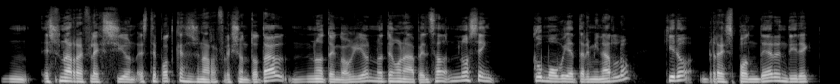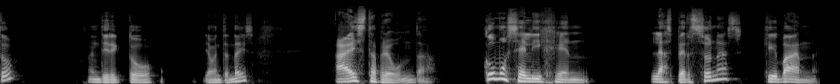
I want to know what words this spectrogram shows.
mm, es una reflexión, este podcast es una reflexión total, no tengo guion, no tengo nada pensado, no sé cómo voy a terminarlo, quiero responder en directo, en directo, ya me entendéis, a esta pregunta. ¿Cómo se eligen las personas que van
